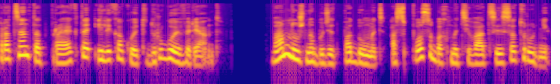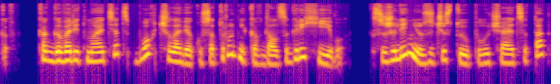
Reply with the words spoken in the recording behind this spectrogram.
процент от проекта или какой-то другой вариант. Вам нужно будет подумать о способах мотивации сотрудников. Как говорит мой отец, Бог человеку сотрудников дал за грехи его. К сожалению, зачастую получается так,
